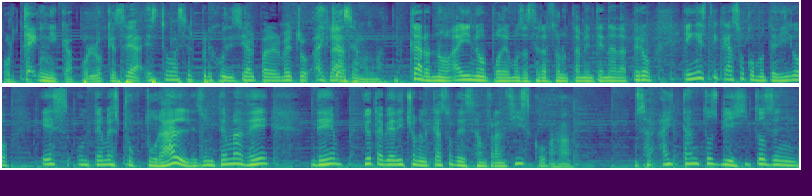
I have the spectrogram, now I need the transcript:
por técnica, por lo que sea, esto va a ser perjudicial para el metro. Ay, ¿qué hacemos, Mate? Claro, no, ahí no podemos hacer absolutamente nada, pero en este caso, como te digo, es un tema estructural, es un tema de, de, yo te había dicho en el caso de San Francisco, Ajá. o sea, hay tantos viejitos en,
